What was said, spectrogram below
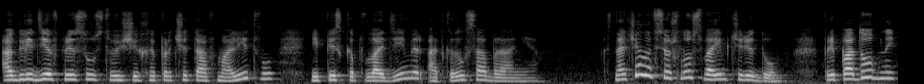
оглядев присутствующих и прочитав молитву, епископ Владимир открыл собрание. Сначала все шло своим чередом. Преподобный,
